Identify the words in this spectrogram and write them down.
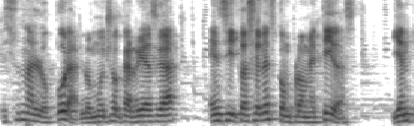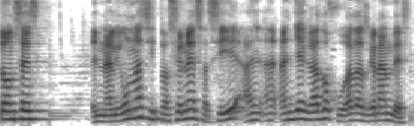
Es una locura lo mucho que arriesga en situaciones comprometidas. Y entonces, en algunas situaciones así han, llegado jugadas grandes,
